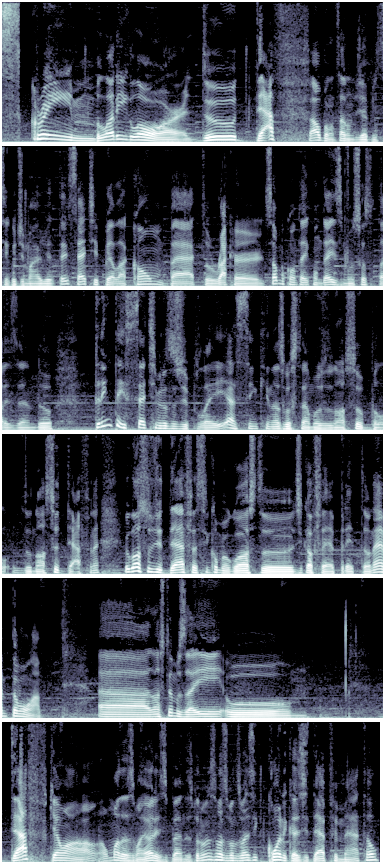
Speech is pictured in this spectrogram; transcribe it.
Scream Bloody Glory do Death, álbum lançado no dia 25 de maio de 87 pela Combat Records. Só me conta aí com 10 músicas, totalizando 37 minutos de play. É assim que nós gostamos do nosso, do nosso Death, né? Eu gosto de Death assim como eu gosto de café preto, né? Então vamos lá. Uh, nós temos aí o Death, que é uma, uma das maiores bandas, pelo menos uma das bandas mais icônicas de death metal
